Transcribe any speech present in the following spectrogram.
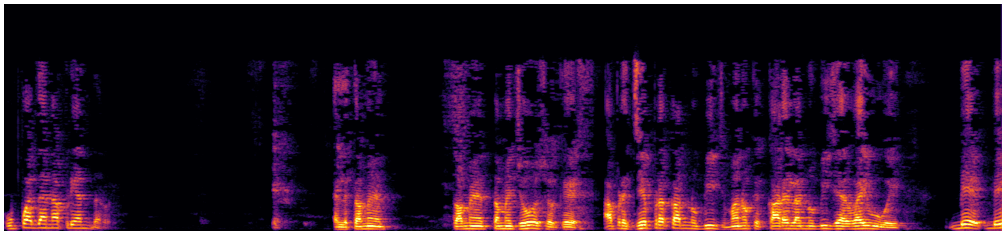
ઉપાદાન આપણી અંદર હોય. એટલે તમે તમે તમે જોવો છો કે આપણે જે પ્રકારનું બીજ, માનો કે કારેલાનું બીજ વાવ્યું હોય, બે બે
